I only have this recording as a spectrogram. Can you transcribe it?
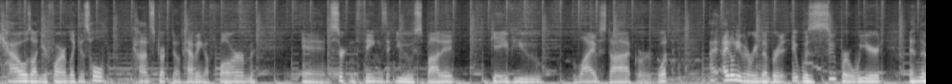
cows on your farm like this whole construct of having a farm and certain things that you spotted gave you livestock or what I, I don't even remember it. It was super weird, and the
